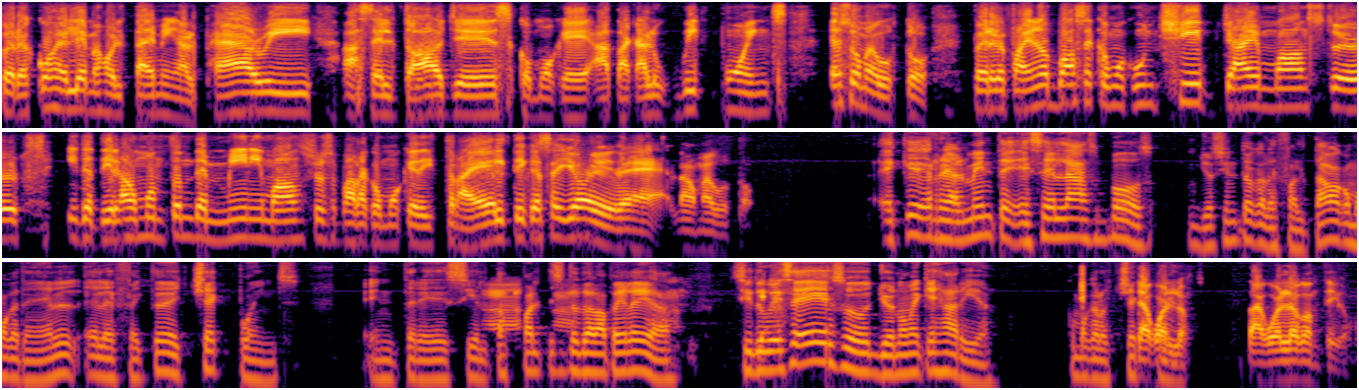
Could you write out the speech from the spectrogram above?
pero es cogerle mejor timing al parry, hacer dodges, como que atacar weak points. Eso me gustó. Pero el final boss es como que un cheap giant monster y te tira un montón de mini monsters para como que distraerte y qué sé yo. Y, eh, no me gustó. Es que realmente ese last boss, yo siento que le faltaba como que tener el, el efecto de checkpoints entre ciertas partecitas de la pelea. Si tuviese eso, yo no me quejaría. Como que los checkpoints. De acuerdo, de acuerdo contigo.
